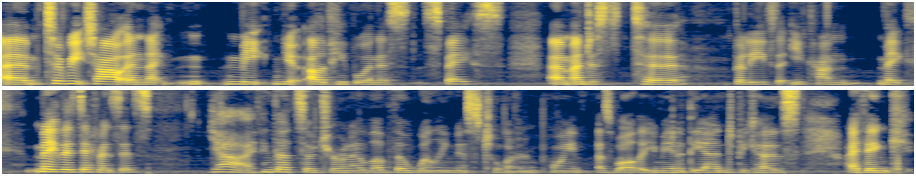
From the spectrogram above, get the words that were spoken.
Um, to reach out and like meet other people in this space, um, and just to believe that you can make make those differences. Yeah, I think that's so true, and I love the willingness to learn point as well that you made at the end because I think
